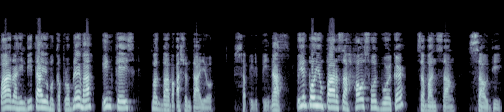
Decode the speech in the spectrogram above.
para hindi tayo magka-problema in case magbabakasyon tayo sa Pilipinas. Iyon po yung para sa household worker sa bansang Saudi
